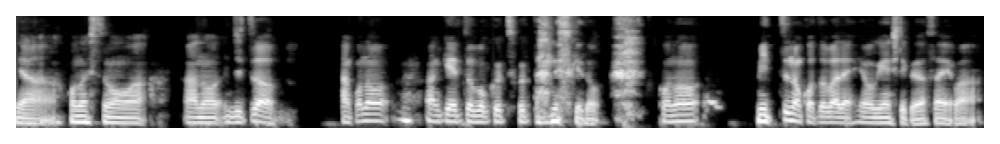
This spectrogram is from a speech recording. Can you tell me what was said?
いやー、この質問は、あの、実は、あ、このアンケート僕作ったんですけど、この3つの言葉で表現してくださいは、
